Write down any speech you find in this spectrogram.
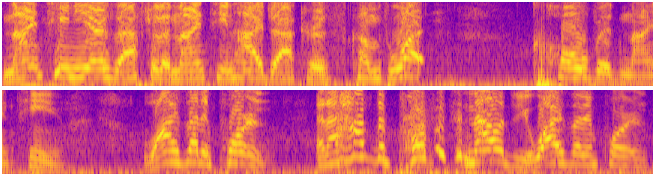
19 years after the 19 hijackers comes what? COVID 19. Why is that important? And I have the perfect analogy. Why is that important?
